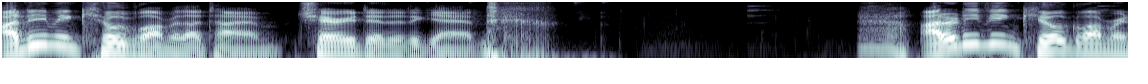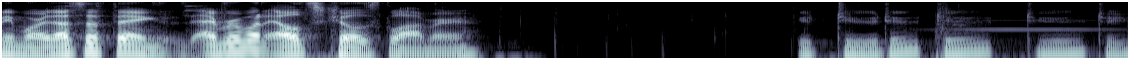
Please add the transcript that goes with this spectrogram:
I didn't even kill Glommer that time. Cherry did it again. I don't even kill Glommer anymore. That's the thing. Everyone else kills Glommer. Do, do, do, do, do, do.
